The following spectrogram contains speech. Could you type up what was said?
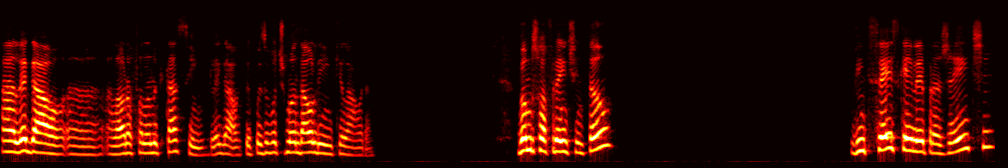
Ah, legal. A, Laura falando que está assim. Legal. Depois eu vou te mandar o link, Laura. Vamos para frente, então? 26, quem lê para a gente?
